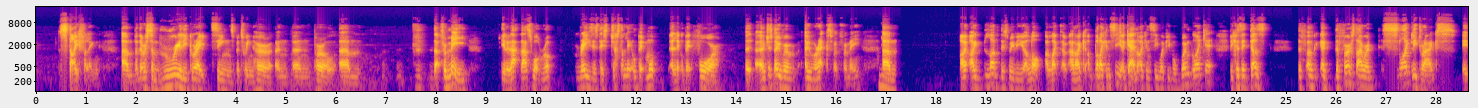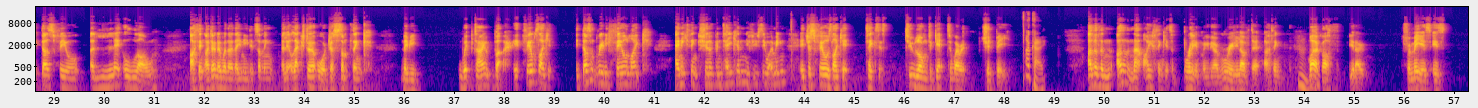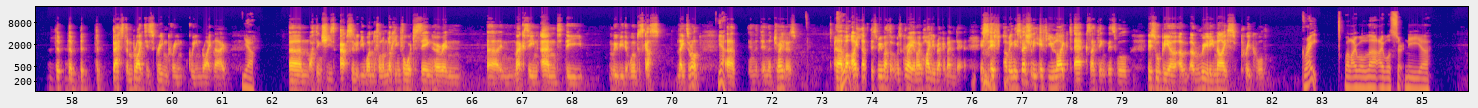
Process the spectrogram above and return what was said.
stifling um but there are some really great scenes between her and and pearl um that for me you know that that's what ro- raises this just a little bit more a little bit for uh, uh, just over over x for, for me Yeah. um, I, I love this movie a lot. I liked it, and I but I can see again. I can see why people won't like it because it does. The uh, the first hour slightly drags. It does feel a little long. I think I don't know whether they needed something a little extra or just something maybe whipped out, but it feels like it. It doesn't really feel like anything should have been taken. If you see what I mean, it just feels like it takes it too long to get to where it should be okay. other than other than that, I think it's a brilliant movie. I really loved it. I think Hmm. Maya Goth, you know, for me is is the the, the, the best and brightest scream queen queen right now. Yeah. Um, I think she's absolutely wonderful. I'm looking forward to seeing her in uh, in Maxine and the movie that we'll discuss later on. Yeah. Uh, in the in the trailers. Uh, But I loved this movie. I thought it was great, and I highly recommend it. It's if I mean, especially if you liked X, I think this will this will be a, a, a really nice prequel. Great. Well, I will. Uh, I will certainly uh,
